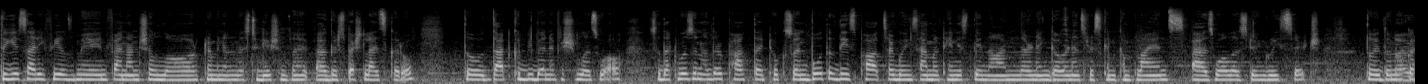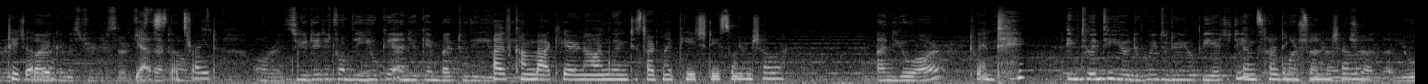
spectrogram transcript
تو یہ ساری فیلڈز میں ان فائنانشیل لا اور کرمنل انویسٹیگیشن میں اگر اسپیشلائز کرو تو that could be beneficial as wow so that was another path I took so and both of these paths are going simultaneously نا I'm learning governance risk and compliance as well as doing research تو یہ دونوں اکٹھی چل رہا ہے yes that's right All right. So you did it from the UK and you came back to the UK. I've come back here now. I'm going to start my PhD soon, inshallah. And you are? 20. In 20, you're going to do your PhD? I'm starting soon, inshallah. inshallah. You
